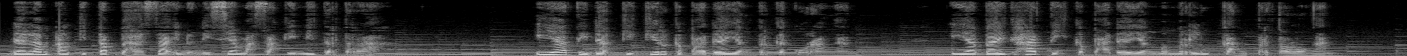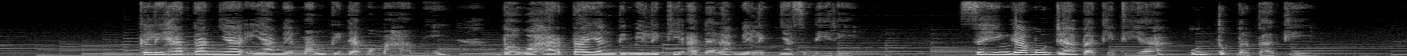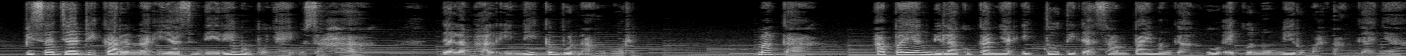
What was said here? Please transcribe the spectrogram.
dalam Alkitab Bahasa Indonesia masa kini tertera. Ia tidak kikir kepada yang berkekurangan. Ia baik hati kepada yang memerlukan pertolongan. Kelihatannya ia memang tidak memahami bahwa harta yang dimiliki adalah miliknya sendiri, sehingga mudah bagi dia untuk berbagi bisa jadi karena ia sendiri mempunyai usaha, dalam hal ini kebun anggur. Maka, apa yang dilakukannya itu tidak sampai mengganggu ekonomi rumah tangganya.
